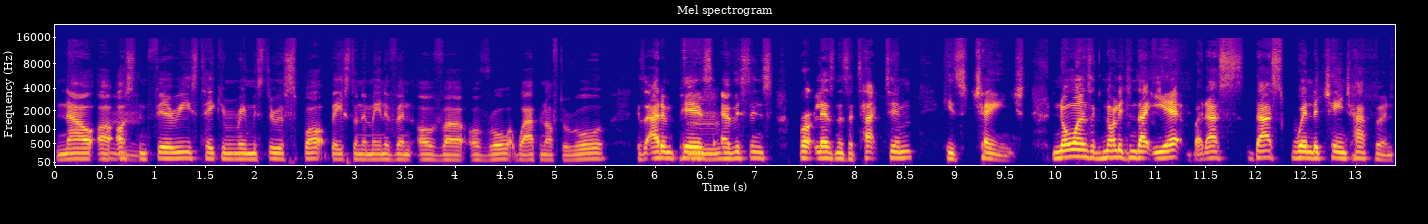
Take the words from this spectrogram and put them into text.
Now uh, mm. Austin Theory's taking Rey Mysterio's spot based on the main event of uh, of Raw. What happened after Raw? Because Adam Pearce, mm. ever since Brock Lesnar's attacked him, he's changed. No one's acknowledging that yet, but that's that's when the change happened.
